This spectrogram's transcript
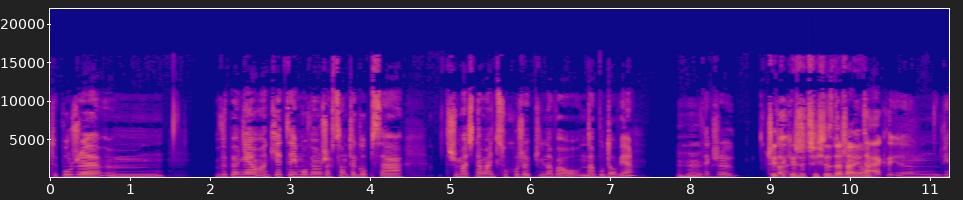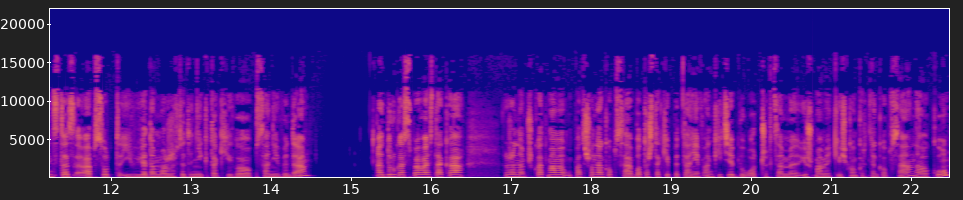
typu, że mm, wypełniają ankietę i mówią, że chcą tego psa trzymać na łańcuchu, żeby pilnował na budowie. Mhm. Także Czyli tak. takie rzeczy się zdarzają. tak, więc to jest absurd i wiadomo, że wtedy nikt takiego psa nie wyda. A druga sprawa jest taka, że na przykład mamy upatrzonego psa, bo też takie pytanie w ankiecie było, czy chcemy, już mamy jakiegoś konkretnego psa na oku.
